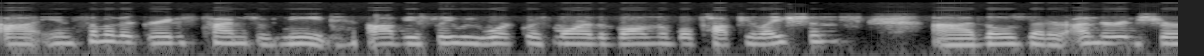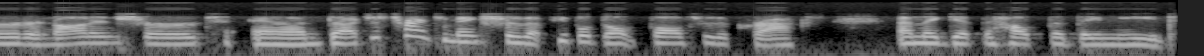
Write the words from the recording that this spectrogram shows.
uh, in some of their greatest times of need. Obviously we work with more of the vulnerable populations uh, those that are underinsured or not insured and uh, just trying to make sure that people don't fall through the cracks and they get the help that they need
